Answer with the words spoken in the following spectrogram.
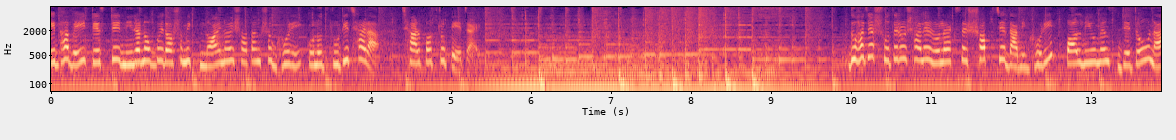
এইভাবেই টেস্টে নিরানব্বই দশমিক নয় নয় শতাংশ ঘড়ি কোনো ত্রুটি ছাড়া ছাড়পত্র পেয়ে যায়। দু হাজার সতেরো সালে রোল্যাক্সের সবচেয়ে দামি ঘড়ি পল নিউমেন্স ডেটোনা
